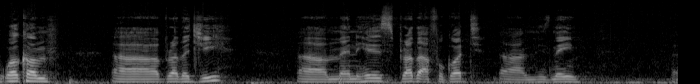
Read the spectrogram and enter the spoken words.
welcome uh, Brother G um, and his brother, I forgot um, his name, uh.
